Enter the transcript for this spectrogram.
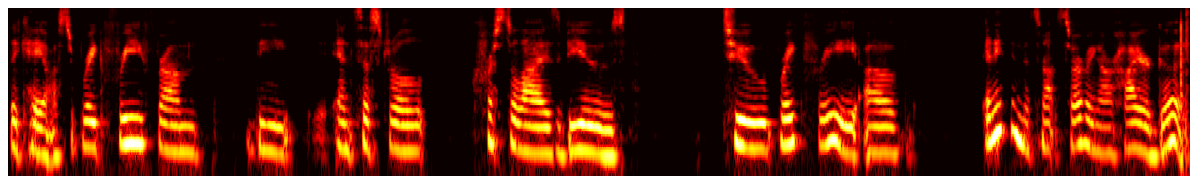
the chaos, to break free from the ancestral crystallized views, to break free of anything that's not serving our higher good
